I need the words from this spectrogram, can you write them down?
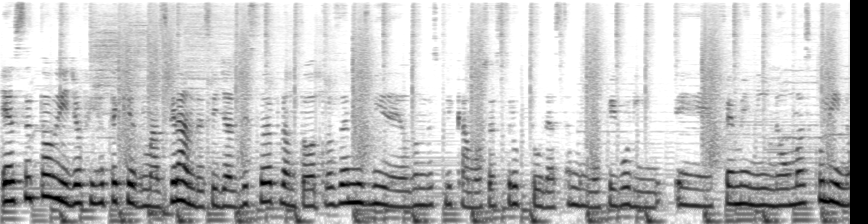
Este tobillo, fíjate que es más grande. Si ya has visto de pronto otros de mis videos donde explicamos estructuras también en figurín eh, femenino o masculino,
